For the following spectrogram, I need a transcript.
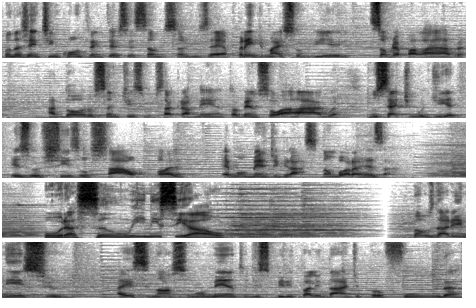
quando a gente encontra a intercessão de São José, aprende mais sobre ele, sobre a palavra, adora o Santíssimo Sacramento, abençoa a água, no sétimo dia exorciza o sal. Olha, é momento de graça. Então, bora rezar. Oração inicial. Vamos dar início a esse nosso momento de espiritualidade profunda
